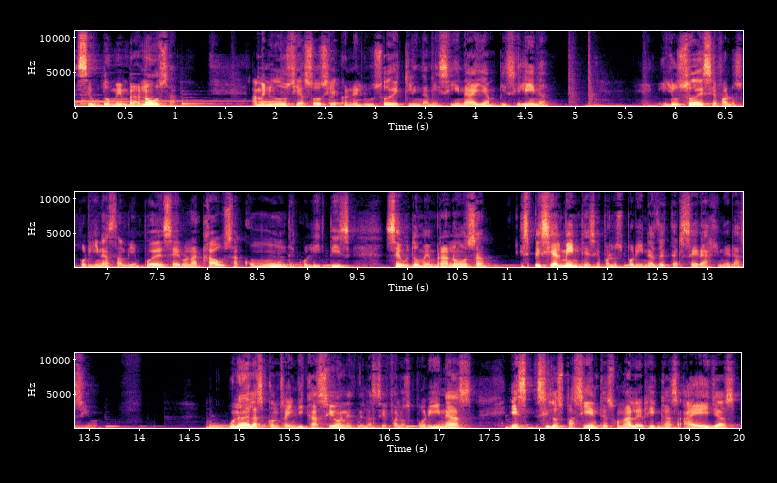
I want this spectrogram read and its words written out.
pseudomembranosa a menudo se asocia con el uso de clindamicina y ampicilina. El uso de cefalosporinas también puede ser una causa común de colitis pseudomembranosa, especialmente cefalosporinas de tercera generación. Una de las contraindicaciones de las cefalosporinas es si los pacientes son alérgicas a ellas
